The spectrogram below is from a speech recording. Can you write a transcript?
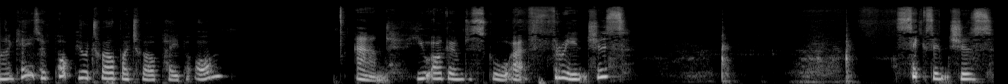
Okay so pop your 12 by 12 paper on and you are going to score at three inches six inches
